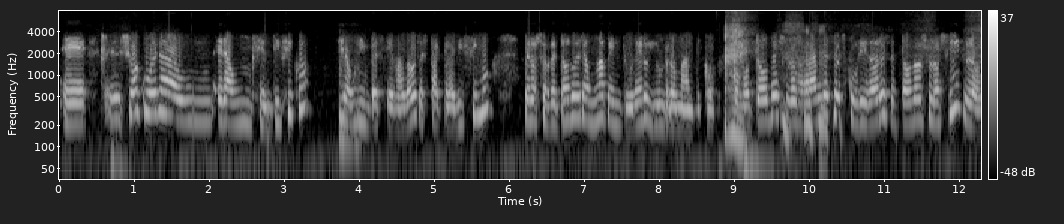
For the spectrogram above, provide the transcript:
Eh, eh, Shoaku era un, era un científico, era un investigador, está clarísimo, pero sobre todo era un aventurero y un romántico, como todos los grandes descubridores de todos los siglos.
